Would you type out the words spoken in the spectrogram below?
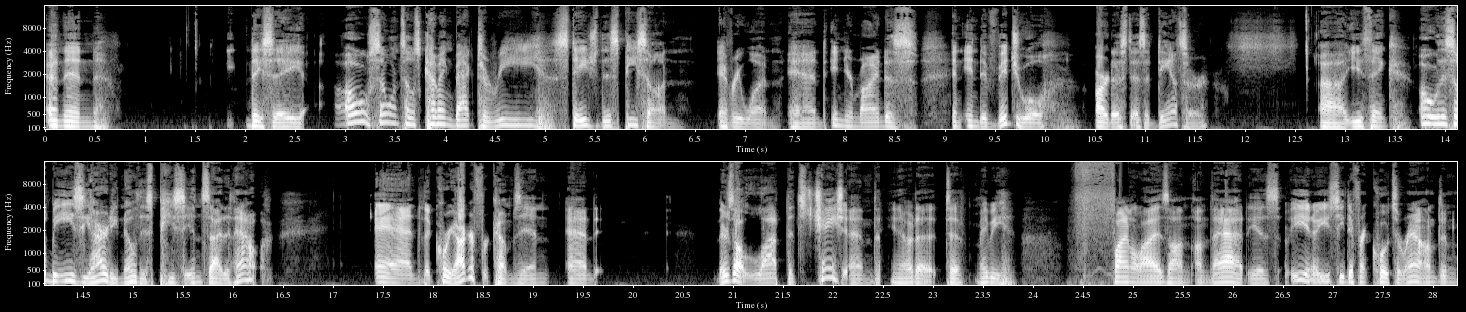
and then they say oh so and so's coming back to re-stage this piece on everyone and in your mind as an individual artist as a dancer uh, you think, oh, this will be easy. I already know this piece inside and out. And the choreographer comes in, and there's a lot that's changed. And you know, to to maybe finalize on on that is, you know, you see different quotes around, and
